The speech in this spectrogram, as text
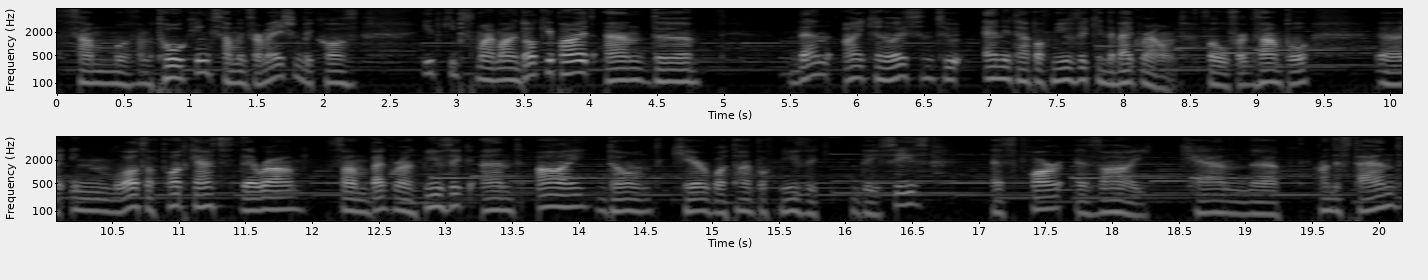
some, some talking, some information, because it keeps my mind occupied and uh, then I can listen to any type of music in the background. So, for example, uh, in lots of podcasts there are some background music and I don't care what type of music this is as far as I can uh, understand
